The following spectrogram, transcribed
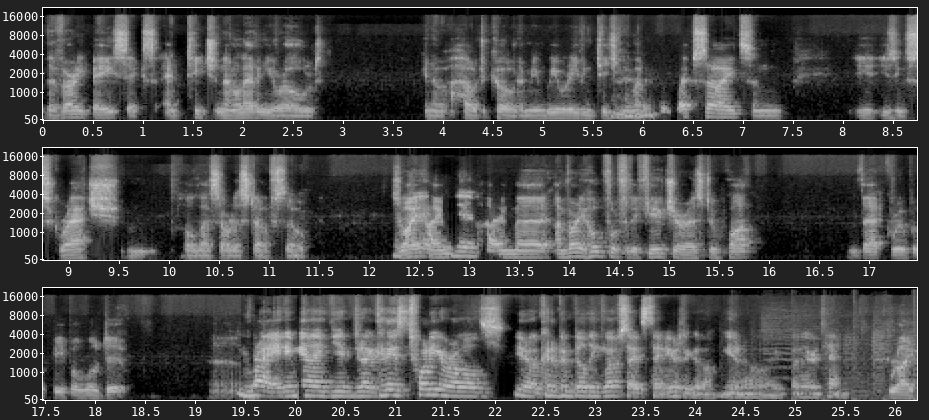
the very basics and teaching an 11 year old you know how to code i mean we were even teaching mm-hmm. them how to build websites and using scratch and all that sort of stuff so so I, I'm yeah. I'm uh, I'm very hopeful for the future as to what that group of people will do. Uh, right. I mean, like, you, like today's twenty year olds, you know, could have been building websites ten years ago. You know, like when they were ten. Right.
